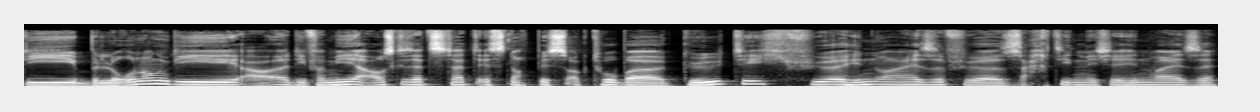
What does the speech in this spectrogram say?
Die Belohnung, die äh, die Familie ausgesetzt hat, ist noch bis Oktober gültig für Hinweise, für sachdienliche Hinweise.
